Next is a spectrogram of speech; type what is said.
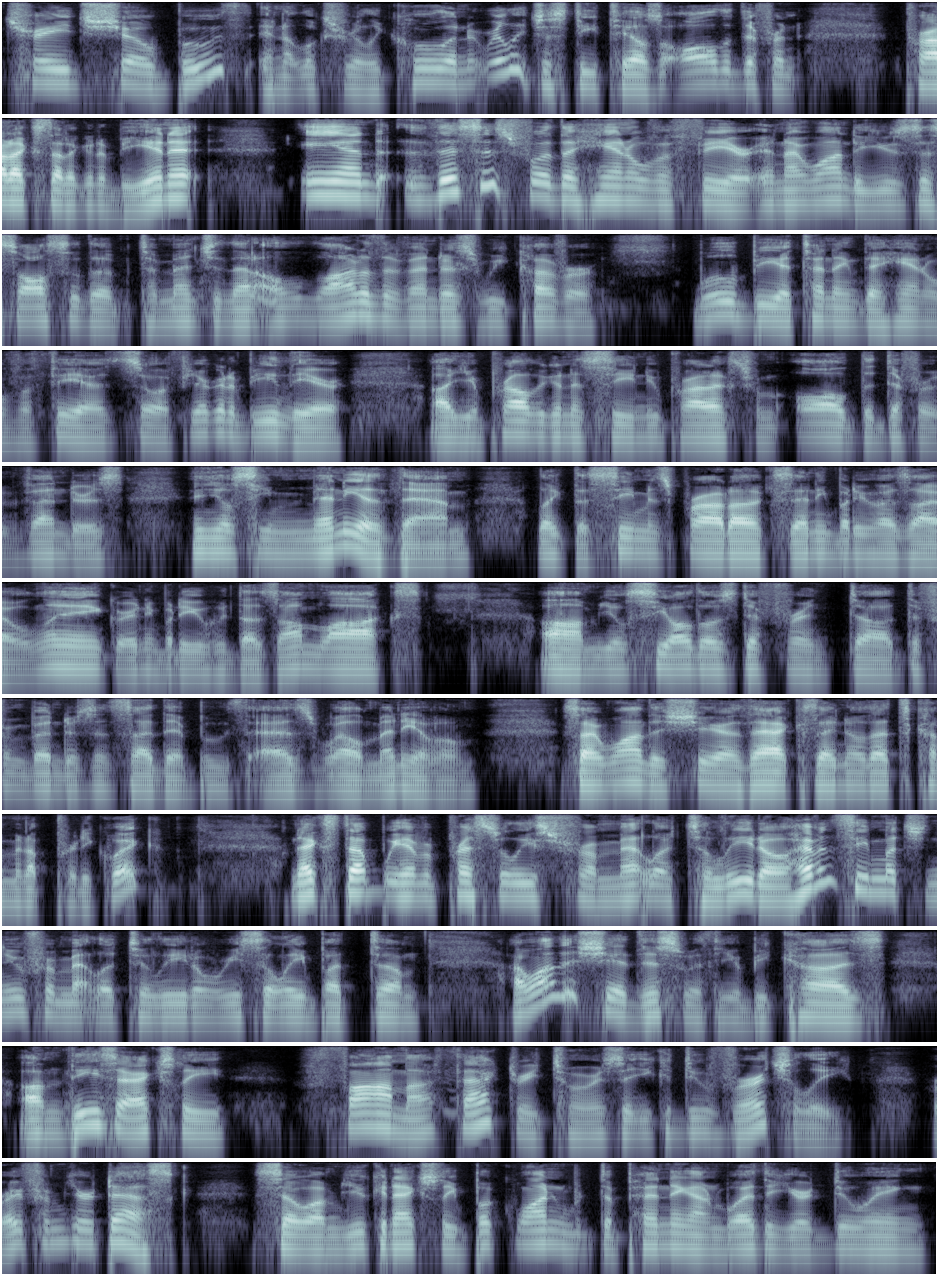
trade show booth and it looks really cool and it really just details all the different products that are going to be in it. And this is for the hanover fair and i wanted to use this also to, to mention that a lot of the vendors we cover will be attending the hanover fair. So if you're going to be there uh, you're probably going to see new products from all the different vendors and you'll see many of them like the siemens products anybody who has iolink or anybody who does umlocks um, you'll see all those different uh, different vendors inside their booth as well, many of them. So I wanted to share that because I know that's coming up pretty quick. Next up, we have a press release from Mettler Toledo. Haven't seen much new from Mettler Toledo recently, but um, I wanted to share this with you because um, these are actually pharma factory tours that you could do virtually right from your desk. So um, you can actually book one depending on whether you're doing,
